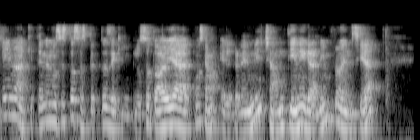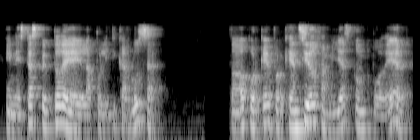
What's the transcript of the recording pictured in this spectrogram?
Sí, no, aquí tenemos estos aspectos de que incluso todavía, ¿cómo se llama? El Kremlin aún tiene gran influencia en este aspecto de la política rusa. ¿Todo por qué? Porque han sido familias con poder.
